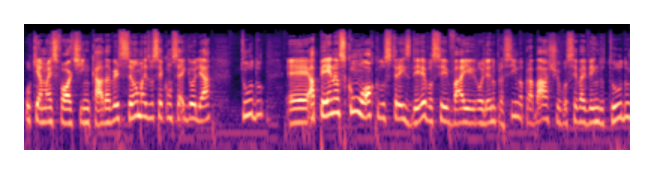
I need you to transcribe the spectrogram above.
o que é mais forte em cada versão mas você consegue olhar tudo é, apenas com óculos 3D. Você vai olhando para cima, para baixo, você vai vendo tudo.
